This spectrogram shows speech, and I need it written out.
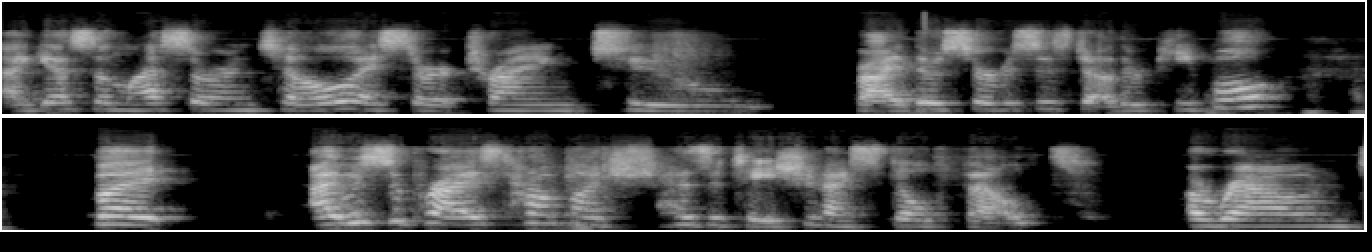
i guess unless or until i start trying to provide those services to other people. But I was surprised how much hesitation I still felt around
